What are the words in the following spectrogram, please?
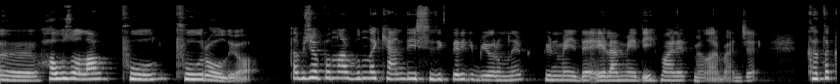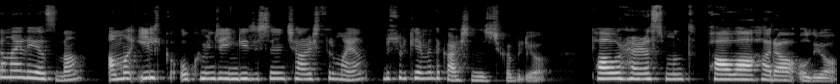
E, havuz olan pool, pool oluyor. Tabi Japonlar bunu da kendi istedikleri gibi yorumlayıp gülmeyi de eğlenmeyi de ihmal etmiyorlar bence. Katakana ile yazılan ama ilk okuyunca İngilizcesini çağrıştırmayan bir sürü kelime de karşınıza çıkabiliyor. Power harassment, pavahara oluyor.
